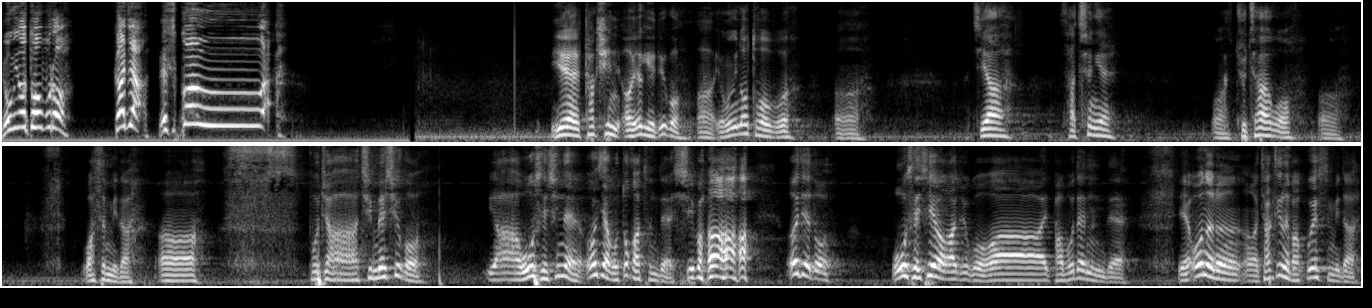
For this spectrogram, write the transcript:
용인 오토부로 가자. 렛츠고. 예, 탁신 어 여기 어디고? 어 용인 오토부 어 지하 4층에 어, 주차하고 어 왔습니다. 어 보자 지금 몇 시고? 야 오후 3시네. 어제하고 똑같은데. 씨발 어제도 오후 3시에 와가지고 와 바보 됐는데. 예 오늘은 어, 작전을 바꾸겠습니다.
